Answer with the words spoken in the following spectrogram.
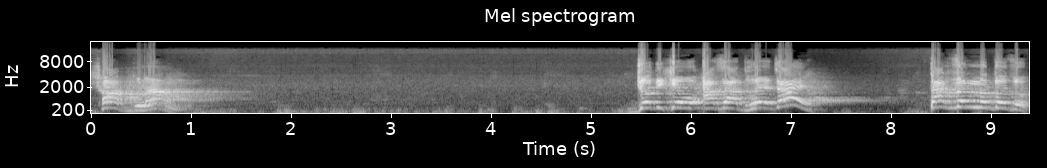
সব গোলাম। যদি কেউ আজাদ হয়ে যায়, তার জন্য দোজক।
